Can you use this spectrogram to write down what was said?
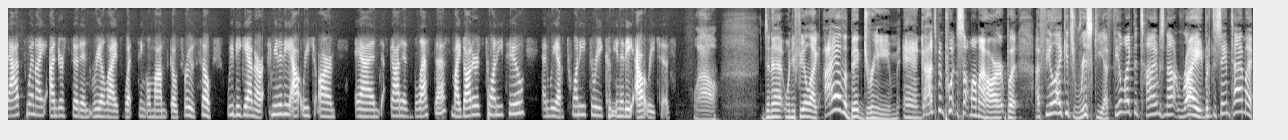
that's when I understood and realized what single moms go through. So we began our community outreach arm, and God has blessed us. My daughter's 22, and we have 23 community outreaches. Wow. Danette, when you feel like I have a big dream and God's been putting something on my heart, but I feel like it's risky. I feel like the time's not right, but at the same time, I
